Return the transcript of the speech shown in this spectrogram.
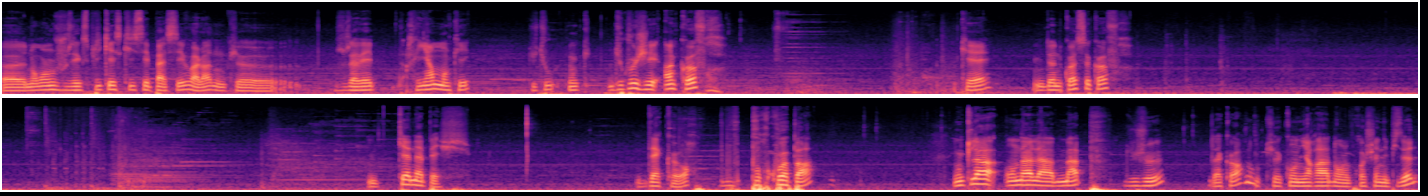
euh, normalement je vous expliquais ce qui s'est passé, voilà. Donc euh, vous avez rien manqué du tout. Donc du coup j'ai un coffre. Ok. Il me donne quoi ce coffre? Une canne à pêche. D'accord. Pourquoi pas? Donc là, on a la map du jeu. D'accord Donc euh, qu'on ira dans le prochain épisode.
